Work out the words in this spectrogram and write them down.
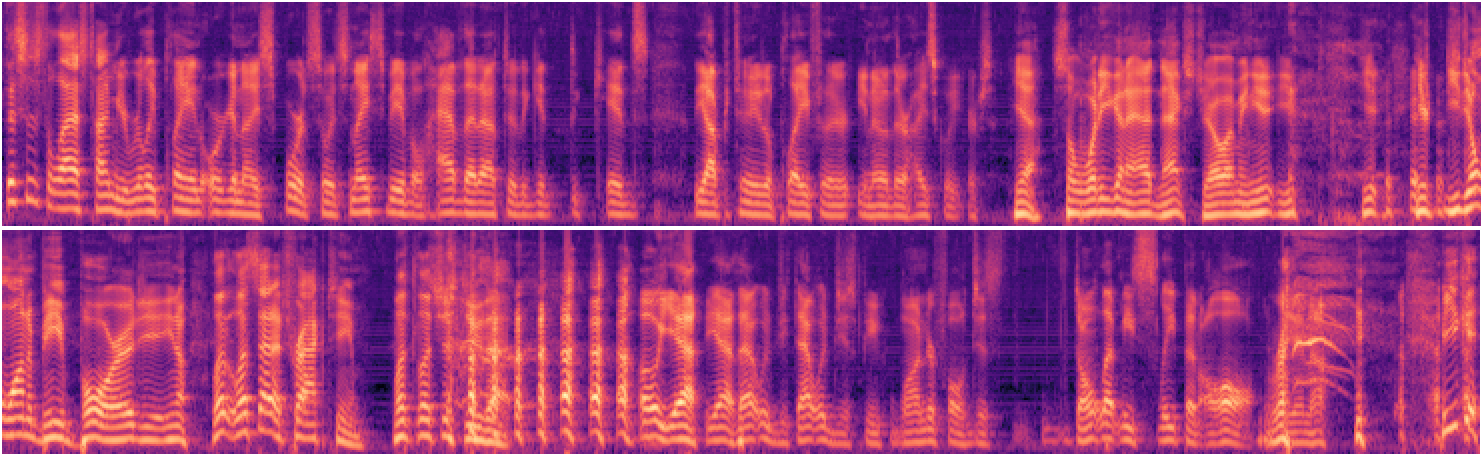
this is the last time you're really playing organized sports. So it's nice to be able to have that out there to get the kids the opportunity to play for their you know their high school years. Yeah. So what are you going to add next, Joe? I mean, you you you, you, you don't want to be bored. You, you know, let, let's add a track team. Let, let's just do that. Oh yeah, yeah, that would be, that would just be wonderful. Just don't let me sleep at all. Right. You know. you could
